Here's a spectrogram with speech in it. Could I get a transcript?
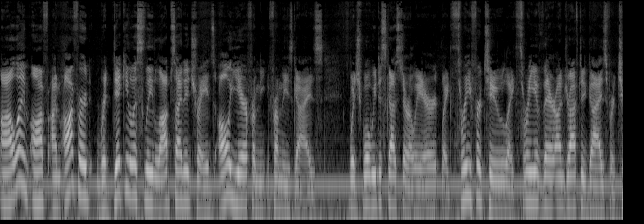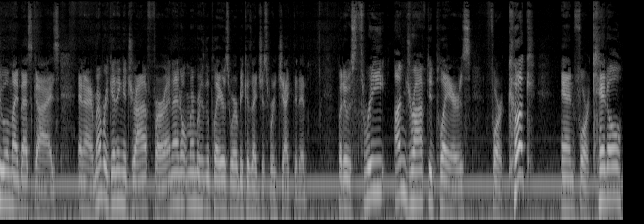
all I'm off, I'm offered ridiculously lopsided trades all year from the, from these guys, which what we discussed earlier, like three for two, like three of their undrafted guys for two of my best guys. And I remember getting a draft for, and I don't remember who the players were because I just rejected it but it was three undrafted players for Cook and for Kittle,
